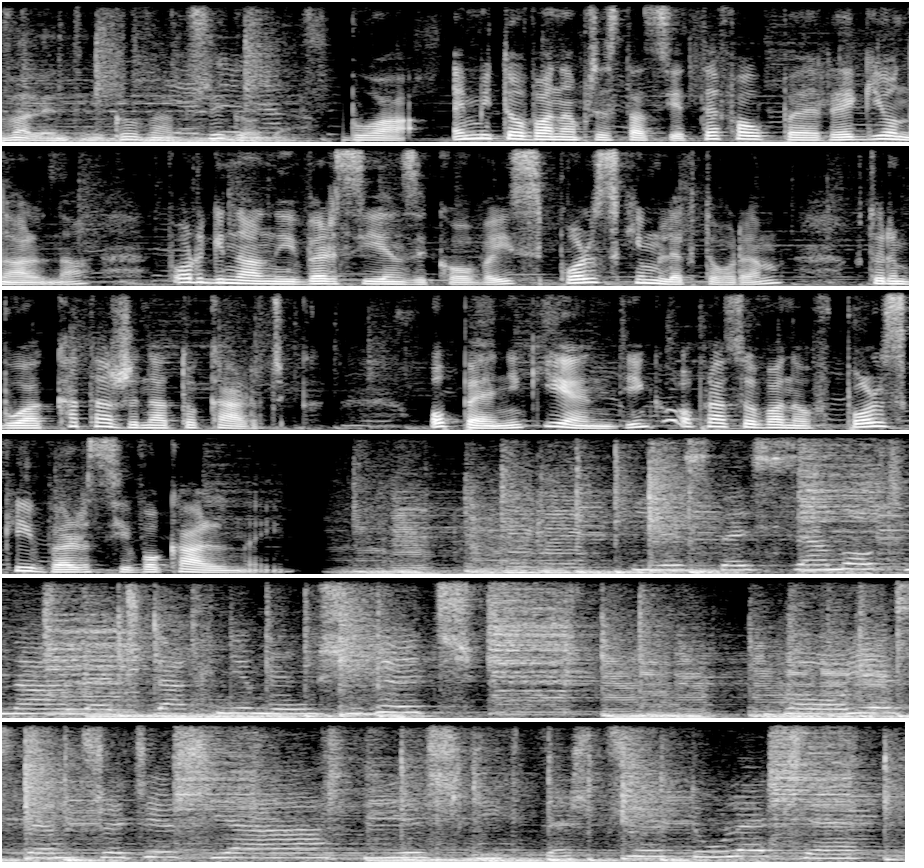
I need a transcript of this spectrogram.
Walentynkowa przygoda. Była emitowana przez stację TVP regionalna w oryginalnej wersji językowej z polskim lektorem, którym była Katarzyna Tokarczyk. Opening i ending opracowano w polskiej wersji wokalnej. Jesteś samotna, lecz tak nie musi być. Bo jestem przecież ja, jeśli chcesz przytulę cię.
